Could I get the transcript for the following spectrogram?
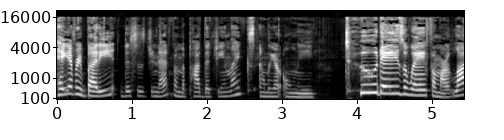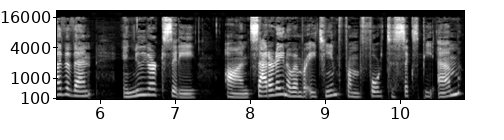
Hey, everybody, this is Jeanette from the pod that Jane likes, and we are only two days away from our live event in New York City on Saturday, November 18th from 4 to 6 p.m.,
